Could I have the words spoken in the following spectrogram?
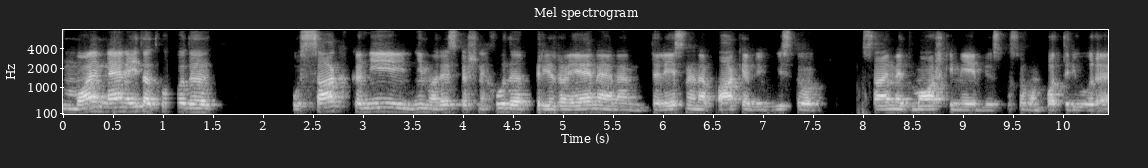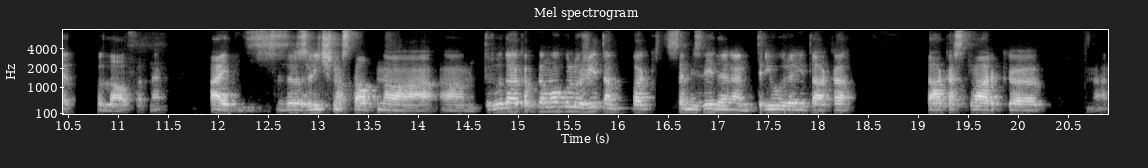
moje mnenje je tako, da vsak, ki ni, nima res kakšne hude, prirojene ne, telesne napake, bi v bistvu, vsaj med moškimi, bil sposoben po tri ure odlaufati. Z različno stopno um, truda, ki bi ga lahko vložili, ampak se mi zdi, da ne, tri ure ni taka, taka stvar, ki, ne,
